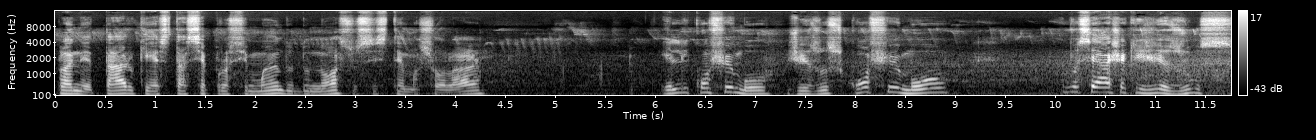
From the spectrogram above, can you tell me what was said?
planetário que está se aproximando do nosso sistema solar. Ele confirmou, Jesus confirmou. Você acha que Jesus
